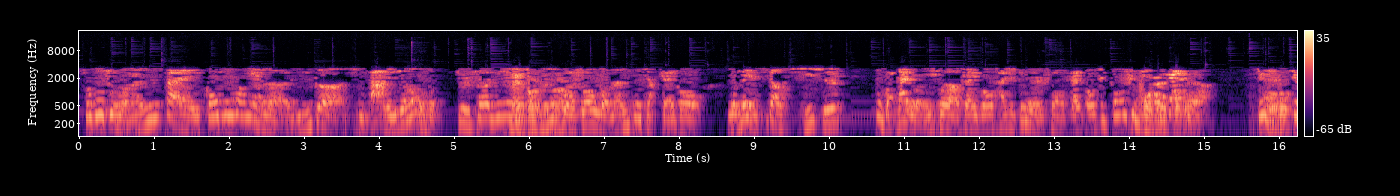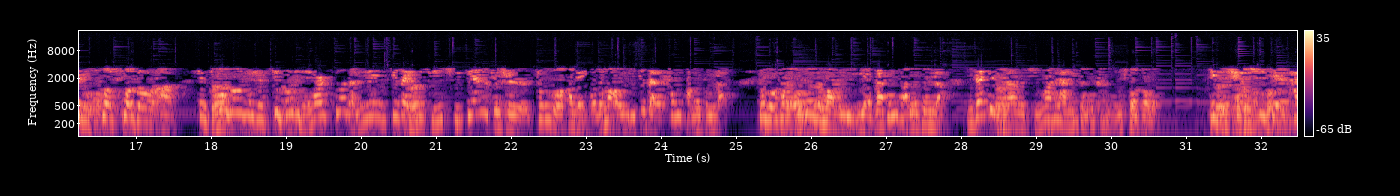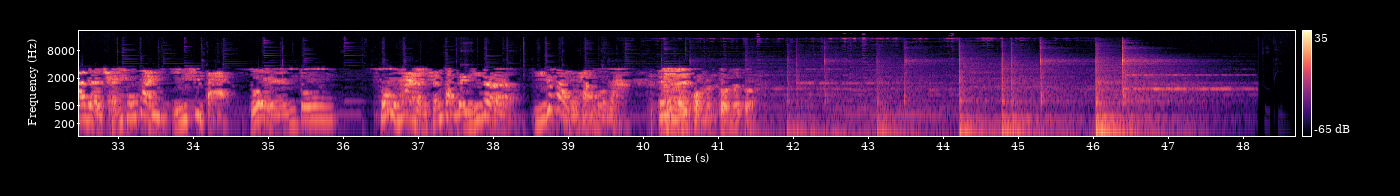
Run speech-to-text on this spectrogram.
似乎是我们在沟通方面的一个挺大的一个漏洞。就是说，因为如果说我们不想摘钩，我们也知道，其实不管外国人说要摘钩，还是中国人说要摘钩，这钩是没法摘的，就是就是脱脱钩啊，这脱钩就是这钩是没法脱的，因为就在疫情期间，就是中国和美国的贸易就在疯狂的增长，中国和欧洲的贸易也在疯狂的增长，你在这种样的情况下，你怎么可能脱钩？这个全世界它的全球化已经是把所有人都所有蚂蚱全绑在一个一个范围上头了。没错，没错，没错。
